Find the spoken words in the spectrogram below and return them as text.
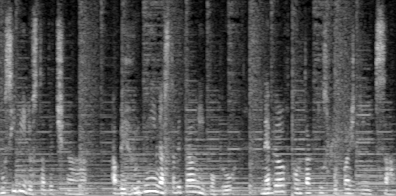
musí být dostatečná, aby hrudní nastavitelný popruh nebyl v kontaktu s podpaždím psa.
